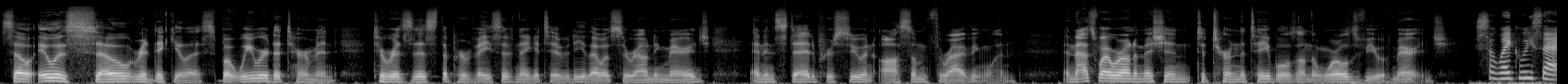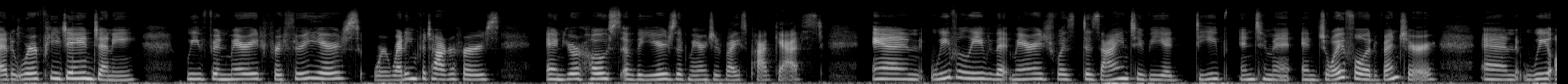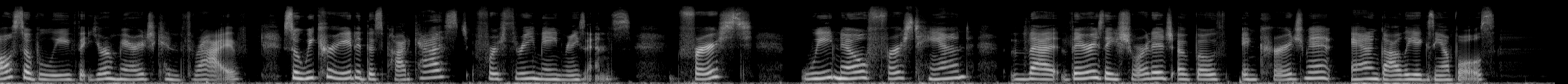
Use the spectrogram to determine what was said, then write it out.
So it was so ridiculous, but we were determined to resist the pervasive negativity that was surrounding marriage and instead pursue an awesome, thriving one. And that's why we're on a mission to turn the tables on the world's view of marriage. So, like we said, we're PJ and Jenny. We've been married for three years, we're wedding photographers, and your hosts of the Years of Marriage Advice podcast. And we believe that marriage was designed to be a deep, intimate, and joyful adventure. And we also believe that your marriage can thrive. So we created this podcast for three main reasons. First, we know firsthand that there is a shortage of both encouragement and godly examples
